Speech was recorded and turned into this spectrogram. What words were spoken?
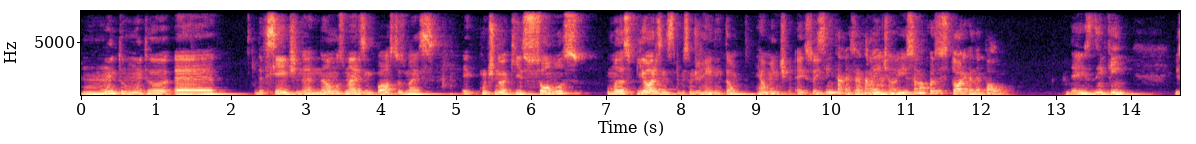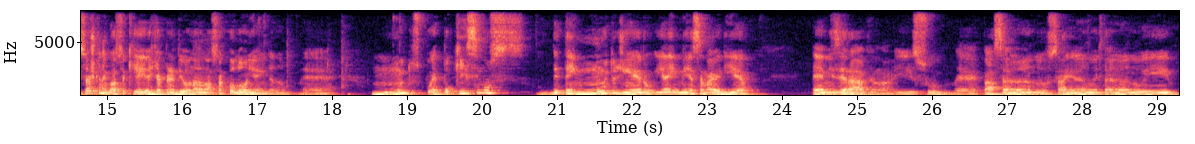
muito, muito é, deficiente, né? Não os maiores impostos, mas continua aqui, somos uma das piores em distribuição de renda. Então, realmente, é isso aí. Sim, tá, exatamente. Uhum. isso é uma coisa histórica, né, Paulo? Desde, enfim. Isso acho que é um negócio que a gente aprendeu na nossa colônia ainda, não? É, muitos, é, pouquíssimos detêm muito dinheiro e a imensa maioria é miserável. Não? E isso é, passa ano, sai ano, entra ano e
